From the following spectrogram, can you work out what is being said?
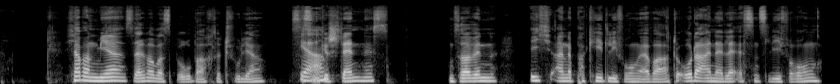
ich habe an mir selber was beobachtet, Julia. Es ist Ja. ein Geständnis. Und zwar, wenn ich eine Paketlieferung erwarte oder eine Essenslieferung,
